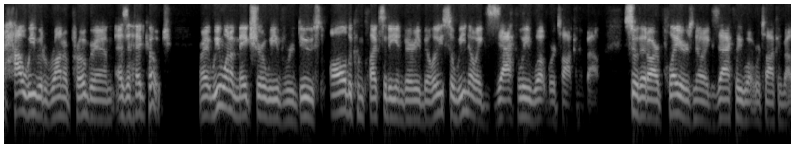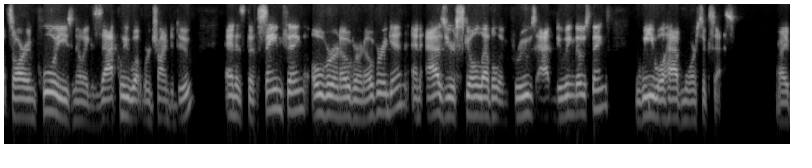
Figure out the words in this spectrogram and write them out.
how we would run a program as a head coach right? We want to make sure we've reduced all the complexity and variability so we know exactly what we're talking about so that our players know exactly what we're talking about. So our employees know exactly what we're trying to do. And it's the same thing over and over and over again. And as your skill level improves at doing those things, we will have more success. Right.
